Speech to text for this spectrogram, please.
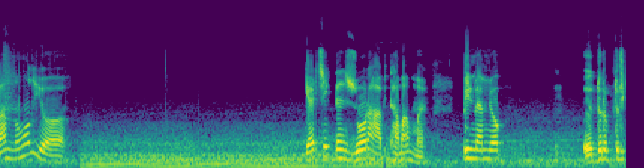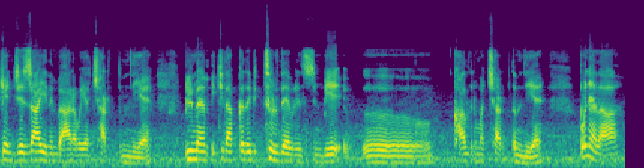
Lan ne oluyor? Gerçekten zor abi tamam mı? Bilmem yok e, durup dururken ceza yedim bir arabaya çarptım diye. Bilmem iki dakikada bir tır devrilsin bir e, kaldırıma çarptım diye. Bu ne la?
